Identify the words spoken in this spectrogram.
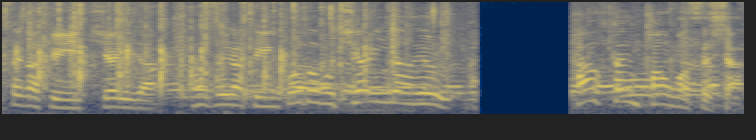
西学院チアリーダー。関西学院高等部チアリーダーの夜。ハーフタイムパフォーマンスでした。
